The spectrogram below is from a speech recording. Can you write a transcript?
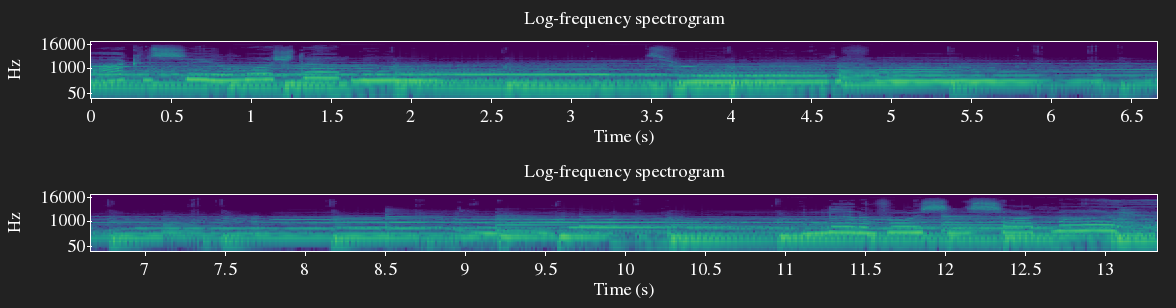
I can see a washed out moon through the fog. And then a voice inside my head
